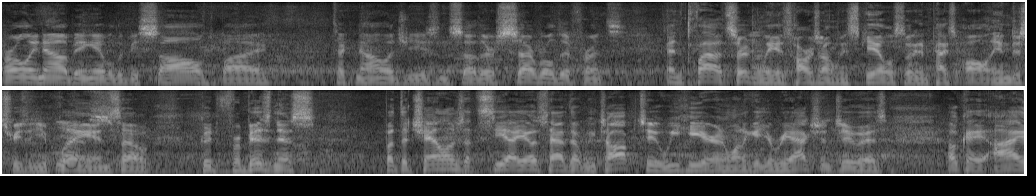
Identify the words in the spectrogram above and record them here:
are only now being able to be solved by technologies, and so there's several different and cloud certainly is horizontally scalable, so it impacts all industries that you play yes. in, so good for business. But the challenge that CIOs have that we talk to, we hear, and want to get your reaction to is, okay, I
